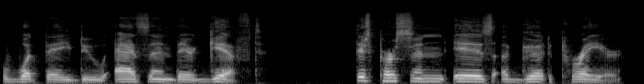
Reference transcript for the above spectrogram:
what they do, as in their gift. This person is a good prayer.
